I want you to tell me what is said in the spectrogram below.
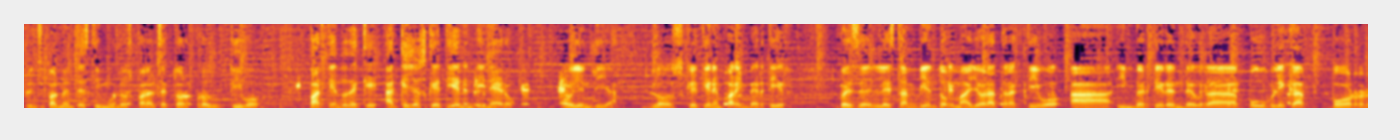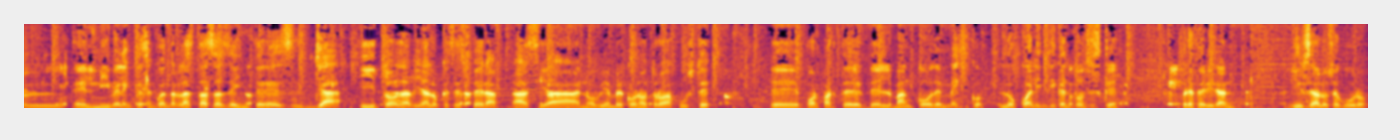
principalmente estímulos para el sector productivo, partiendo de que aquellos que tienen dinero hoy en día, los que tienen para invertir, pues eh, le están viendo mayor atractivo a invertir en deuda pública por el nivel en que se encuentran las tasas de interés ya y todavía lo que se espera hacia noviembre con otro ajuste eh, por parte del Banco de México, lo cual indica entonces que preferirán irse a lo seguro,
